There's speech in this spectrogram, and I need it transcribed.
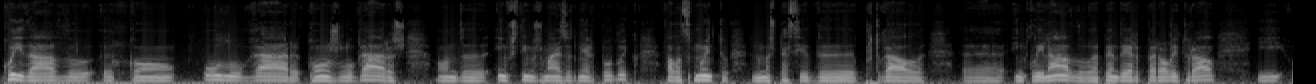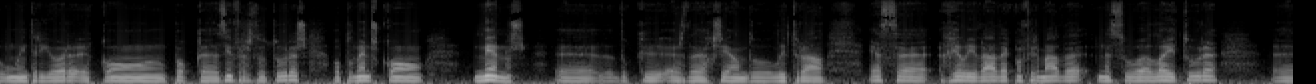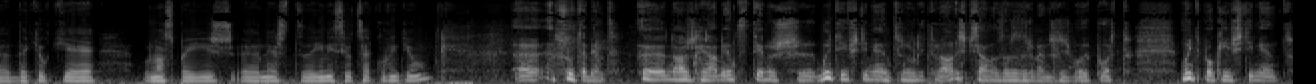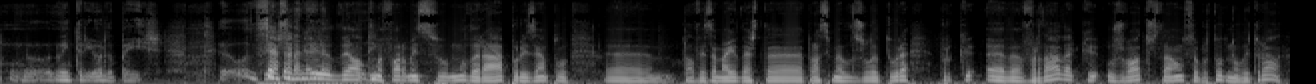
cuidado com o lugar, com os lugares onde investimos mais o dinheiro público. Fala-se muito numa espécie de Portugal inclinado a pender para o litoral e um interior com poucas infraestruturas, ou pelo menos com menos do que as da região do litoral essa realidade é confirmada na sua leitura uh, daquilo que é o nosso país uh, neste início do século XXI? Uh, eh, absolutamente. Nós realmente temos muito investimento no litoral, em especial nas zonas urbanas de Lisboa e Porto, muito pouco investimento no, no interior do país. De certa maneira, que de alguma forma isso mudará, por exemplo, talvez a meio desta próxima legislatura, porque a verdade é que os votos estão, sobretudo, no litoral.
